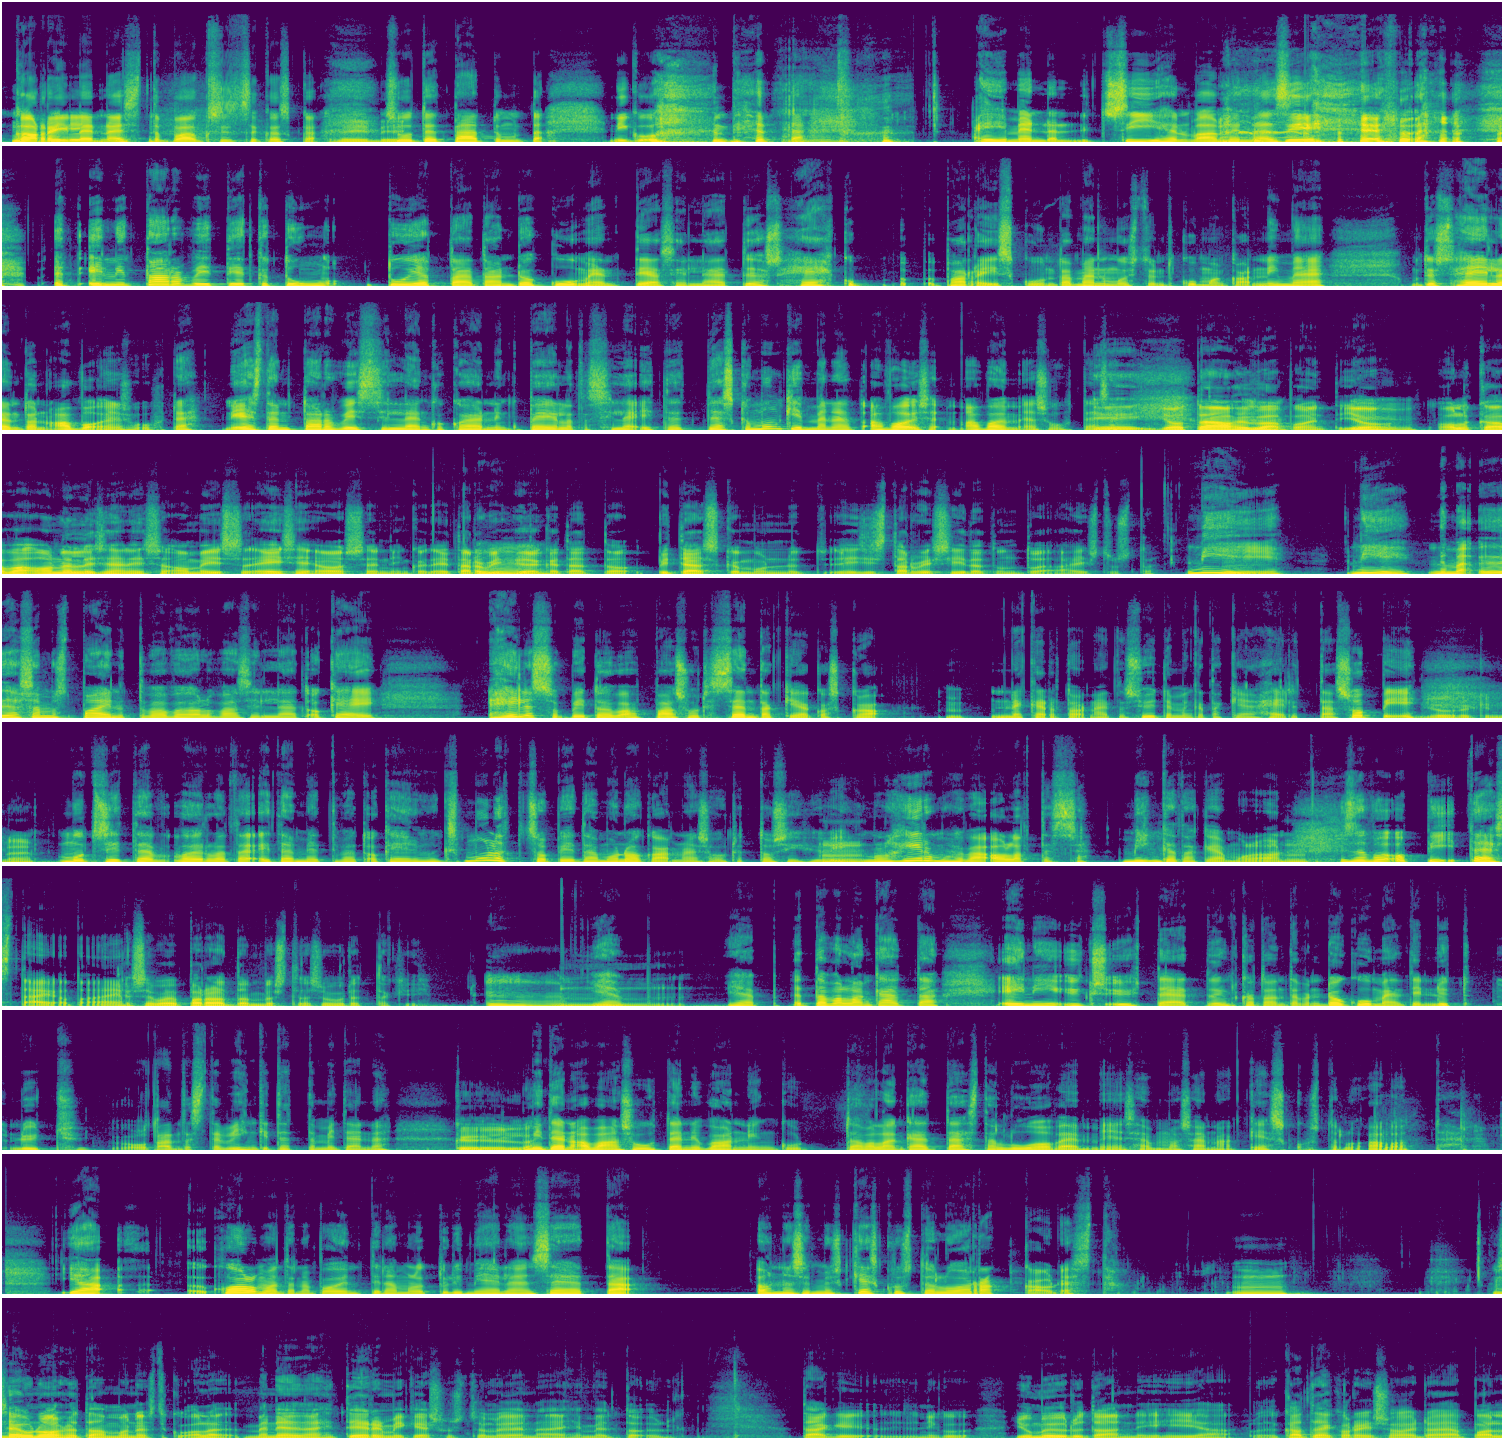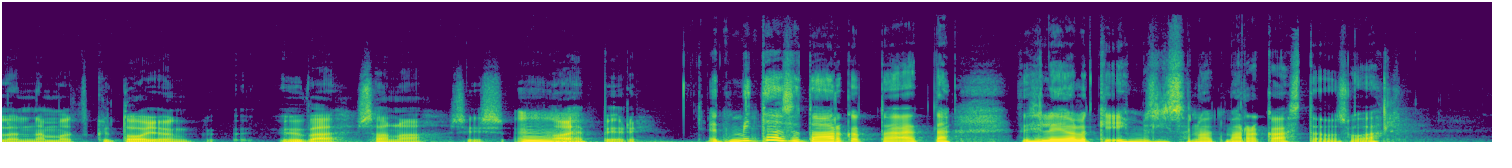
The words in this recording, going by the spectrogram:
Karille näissä tapauksissa, koska niin, niin. suhteet päättyi, mutta niin kuin, että, ei mennä nyt siihen, vaan mennään siihen. että ei niitä tarvitse, tiedätkö, tu- tuijottaa jotain dokumenttia sillä, että jos hehkupariskunta, mä en muista nyt kummankaan nimeä, mutta jos heillä nyt on avoin suhde, niin ei sitä nyt tarvitse silleen koko ajan niin peilata sille itse, että pitäisikö munkin mennä nyt avoise, avoimeen suhteeseen. Ei, joo, tämä on hyvä mm. pointti, joo. Mm. Olkaa vaan onnellisia niissä omissa, ei se ole se, niin kuin, että ei tarvitse mm. hyökätä, että pitäisikö mun nyt, ei siis tarvitse siitä tuntua ahdistusta. Niin, mm. Niin, ja semmoista painottavaa voi olla vaan silleen, että okei, heille sopii tuo vapaa sen takia, koska ne kertoo näitä syitä, minkä takia heille tämä sopii. Juurikin näin. Mutta sitten voi ruveta itse miettimään, että okei, niin miksi mulle sopii tämä monogaaminen suhde tosi hyvin. Mm. Mulla on hirmu hyvä olla tässä, minkä takia mulla on. Mm. Ja se voi oppia itsestään jotain. Ja se voi parantaa myös sitä suhdettakin. Mm, mm. Jep, jep. Että tavallaan käyttää, ei niin yksi yhteen, että nyt katson tämän dokumentin, nyt, nyt otan tästä vinkit, että miten, Kyllä. miten avaan suhteen, niin vaan niin kuin, tavallaan käyttää sitä luovemmin semmoisena keskustelualoitteena. Ja kolmantena pointtina mulle tuli mieleen se, että onhan se myös keskustelua rakkaudesta. Mm. Se unohdetaan monesti, kun ale, menee näihin termikeskusteluihin näihin, me to, tämäkin niin kuin, jumiudutaan niihin ja kategorisoidaan ja paljon nämä, mutta toi on hyvä sana, siis mm. aihepiiri. Et mitä se tarkoittaa, että sille jollekin ihmiselle sanoo, että mä rakastan sua?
